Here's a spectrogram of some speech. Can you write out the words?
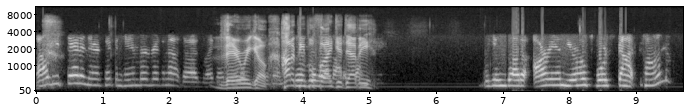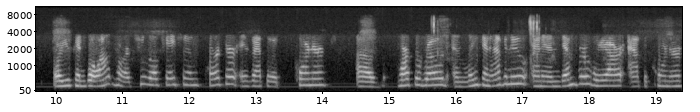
I'll be standing there cooking hamburgers and hot dogs. Like there we go. How do It's people find you, fun. Debbie? You can go to rmeurosports.com or you can go out to our two locations. Parker is at the corner of Parker Road and Lincoln Avenue, and in Denver, we are at the corner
